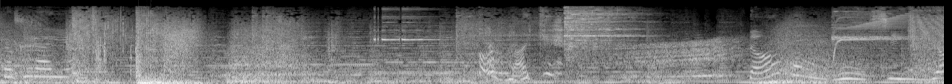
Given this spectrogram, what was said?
ららいよ。マイキどこにしよ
